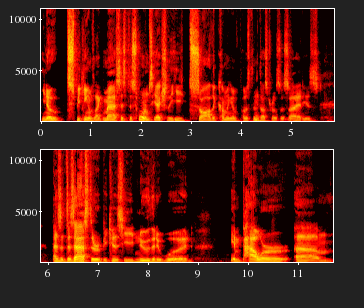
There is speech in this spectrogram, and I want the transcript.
you know, speaking of like masses to swarms, he actually he saw the coming of post-industrial society as, as a disaster because he knew that it would empower um,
